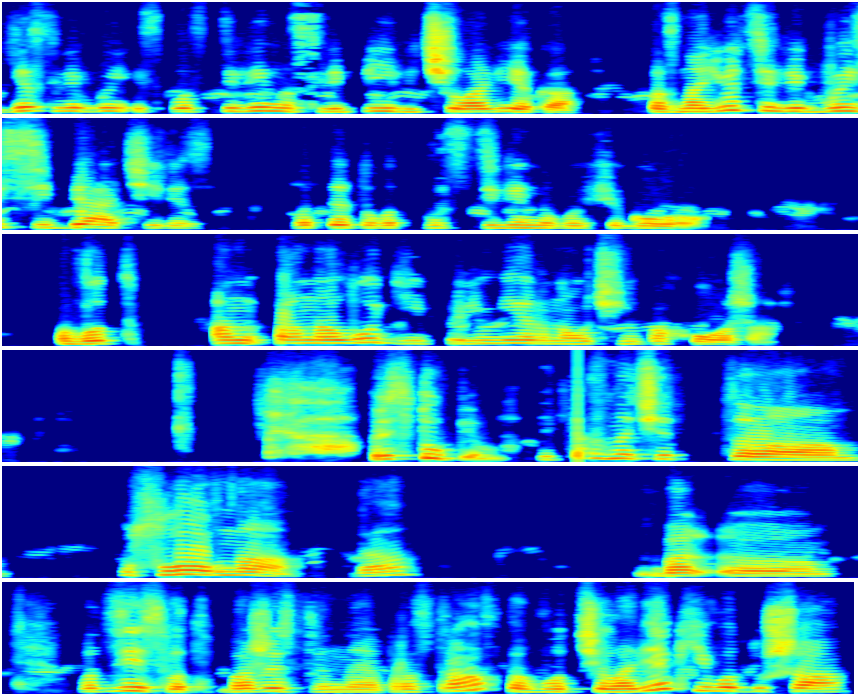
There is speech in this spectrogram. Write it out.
Если вы из пластилина слепили человека, познаете ли вы себя через вот эту вот пластилиновую фигуру? Вот по аналогии примерно очень похоже. Приступим. Итак, значит, э, условно, да, Э, вот здесь вот божественное пространство, вот человек, его душа,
